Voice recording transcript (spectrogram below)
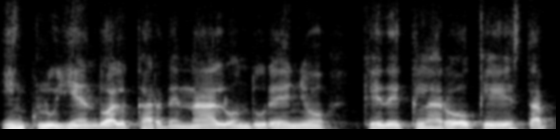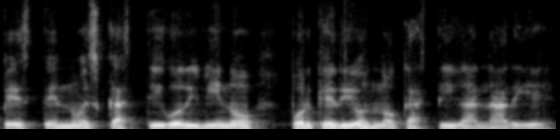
incluyendo al cardenal hondureño que declaró que esta peste no es castigo divino porque Dios no castiga a nadie.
